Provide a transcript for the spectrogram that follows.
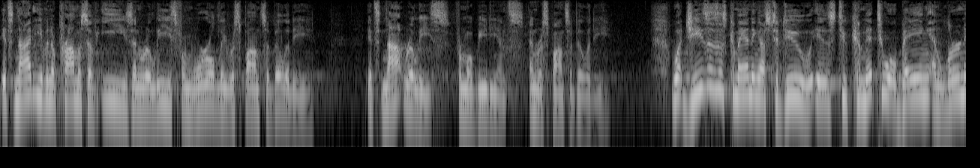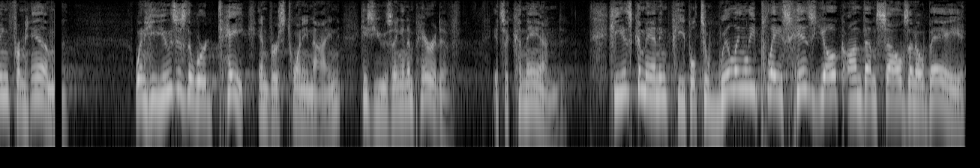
It's not even a promise of ease and release from worldly responsibility. It's not release from obedience and responsibility. What Jesus is commanding us to do is to commit to obeying and learning from Him. When He uses the word take in verse 29, He's using an imperative. It's a command. He is commanding people to willingly place his yoke on themselves and obey,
